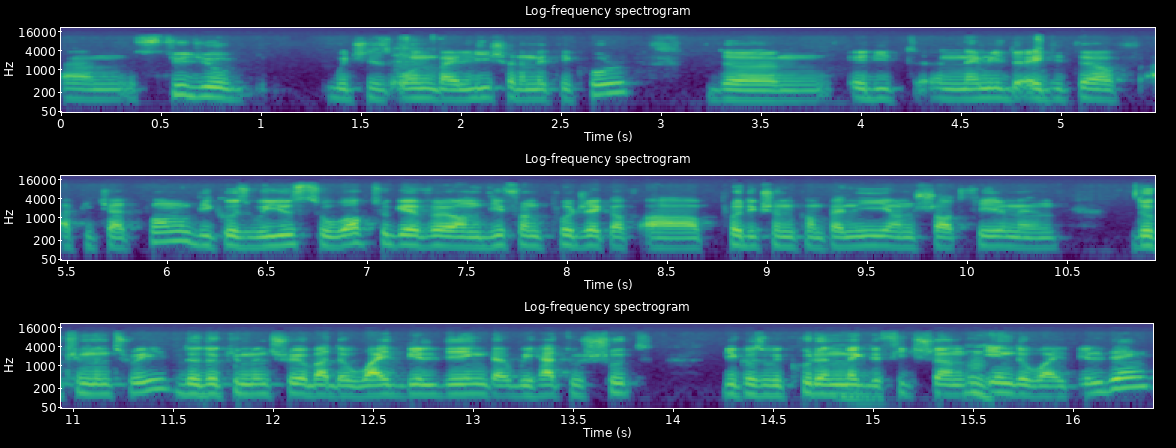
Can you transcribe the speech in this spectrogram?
um, Studio which is owned by Lee Chatametikool, the um, edit, namely the editor of Apichatpong, because we used to work together on different projects of our production company on short film and documentary. The documentary about the white building that we had to shoot because we couldn't make the fiction mm. in the white building.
